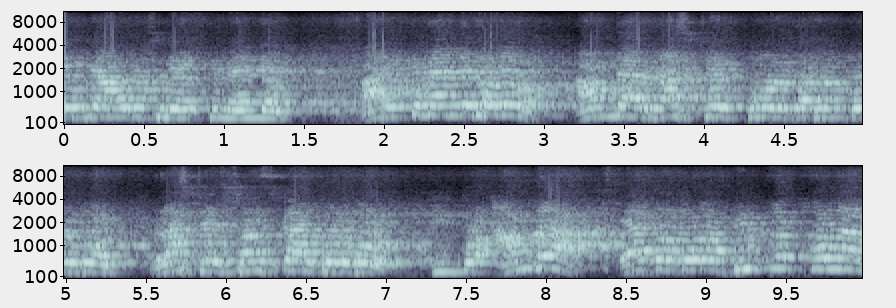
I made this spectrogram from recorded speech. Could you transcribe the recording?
এই যে আমাদের ছিল একটি ম্যান্ডেট আরেকটি ম্যান্ডেট হলো রাষ্ট্রের পুনর্গঠন করব, রাষ্ট্রের সংস্কার করব। কিন্তু আমরা এত বড় বিপ্লব করলাম,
